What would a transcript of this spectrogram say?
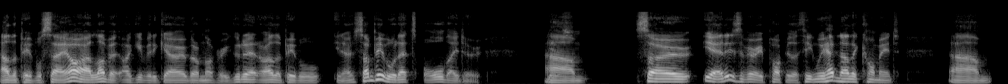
Other people say, oh, I love it. I give it a go, but I'm not very good at it. Or other people, you know, some people that's all they do. Yes. Um, so yeah, it is a very popular thing. We had another comment um,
